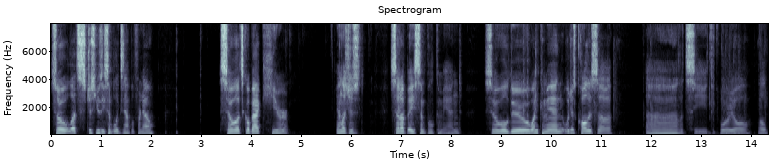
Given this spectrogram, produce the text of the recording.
So let's just use a simple example for now. So let's go back here and let's just set up a simple command. So we'll do one command. We'll just call this a, uh, let's see, tutorial help.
